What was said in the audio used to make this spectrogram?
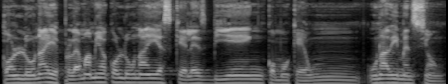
Con Luna y el problema mío con Luna y es que él es bien como que un, una dimensión,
